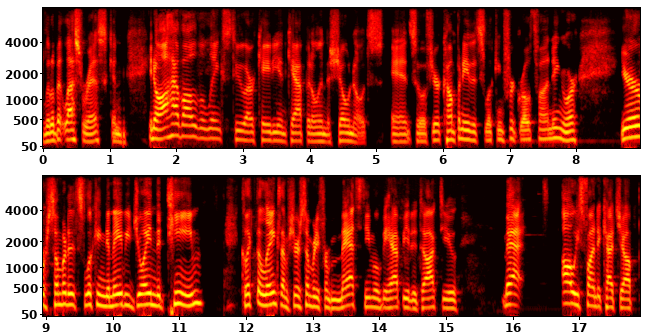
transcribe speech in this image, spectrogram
little bit less risk. And, you know, I'll have all the links to Arcadian Capital in the show notes. And so if you're a company that's looking for growth funding or you're somebody that's looking to maybe join the team, click the links. I'm sure somebody from Matt's team will be happy to talk to you. Matt, always fun to catch up.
